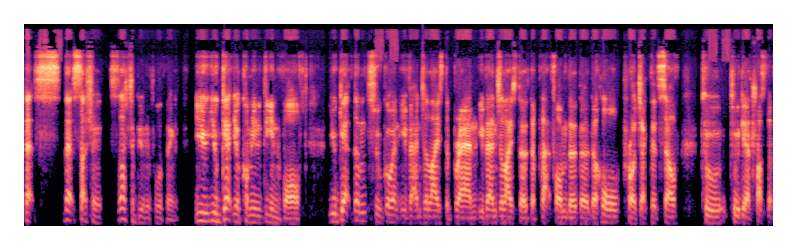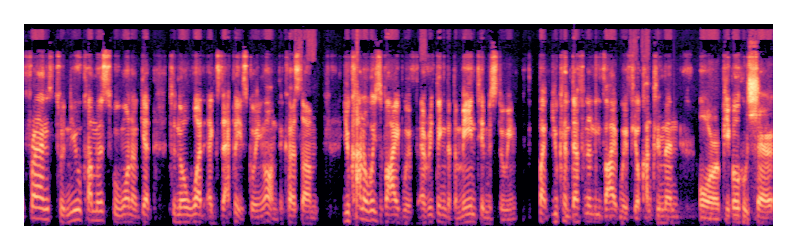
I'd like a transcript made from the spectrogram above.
that's that's such a such a beautiful thing. You you get your community involved. You get them to go and evangelize the brand, evangelize the, the platform, the, the the whole project itself to to their trusted friends, to newcomers who want to get to know what exactly is going on. Because um you can't always vibe with everything that the main team is doing but you can definitely vibe with your countrymen or people who share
